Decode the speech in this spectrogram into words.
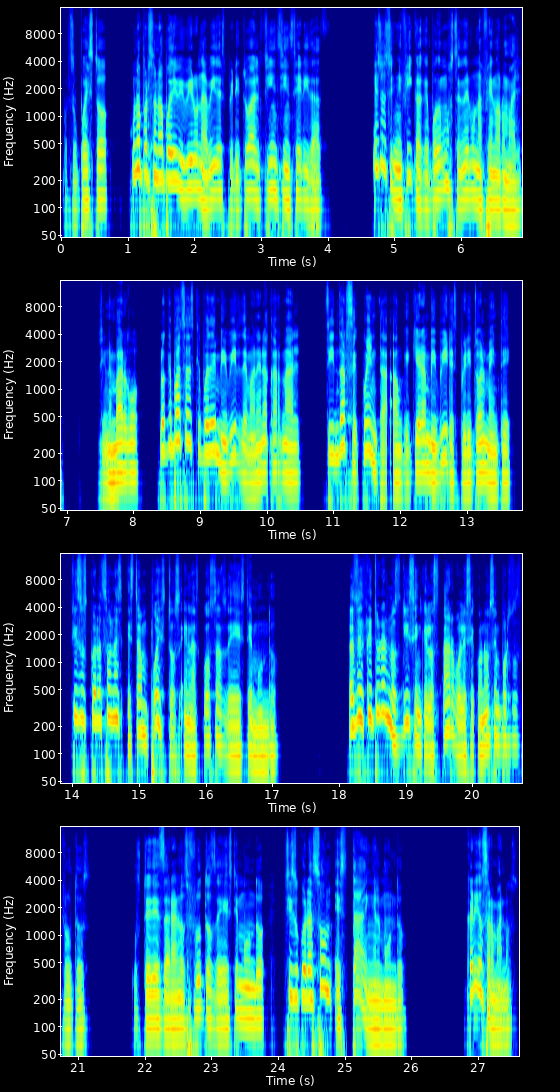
Por supuesto, una persona puede vivir una vida espiritual sin sinceridad. Eso significa que podemos tener una fe normal. Sin embargo, lo que pasa es que pueden vivir de manera carnal sin darse cuenta, aunque quieran vivir espiritualmente, si sus corazones están puestos en las cosas de este mundo. Las escrituras nos dicen que los árboles se conocen por sus frutos. Ustedes darán los frutos de este mundo si su corazón está en el mundo. Queridos hermanos,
